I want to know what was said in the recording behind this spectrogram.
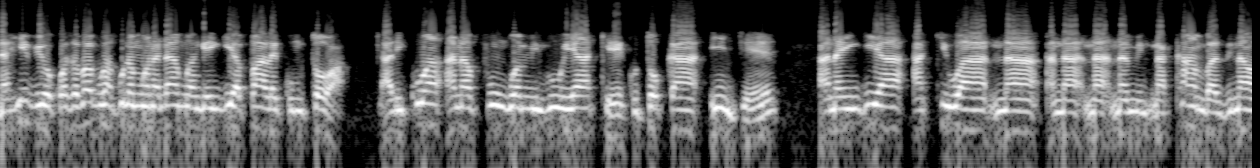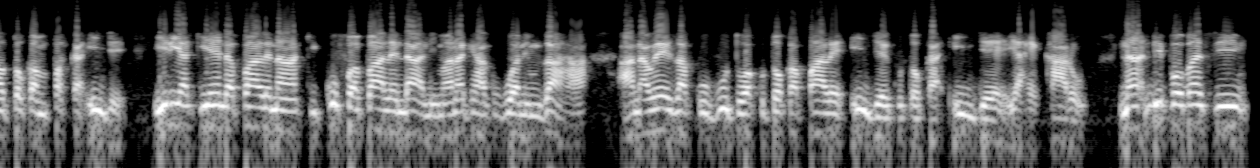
Na hivyo kwa sababu hakuna mwanadamu angeingia pale kumtoa alikuwa anafungwa miguu yake kutoka nje anaingia akiwa na na na, na, na, na kamba zinaotoka mpaka nje. Ili akienda pale na akikufa pale ndani maanake hakukuwa ni mzaha anaweza kuvutwa kutoka pale nje kutoka nje ya hekaru na ndipo basi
